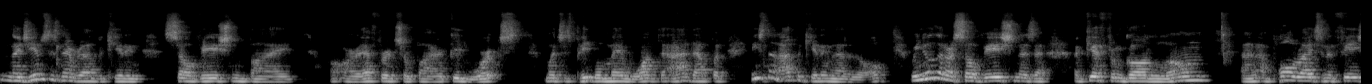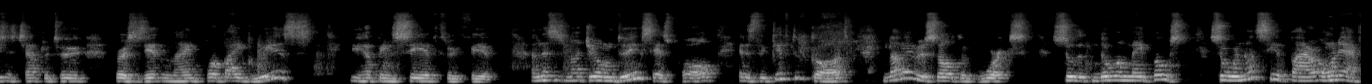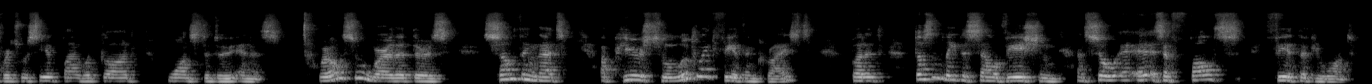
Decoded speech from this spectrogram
Now, James is never advocating salvation by our efforts or by our good works much as people may want to add that, but he's not advocating that at all. We know that our salvation is a, a gift from God alone. And, and Paul writes in Ephesians chapter 2, verses 8 and 9, For by grace you have been saved through faith. And this is not your own doing, says Paul. It is the gift of God, not a result of works, so that no one may boast. So we're not saved by our own efforts, we're saved by what God wants to do in us. We're also aware that there's something that appears to look like faith in Christ, but it doesn't lead to salvation. And so it's a false faith, if you want.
